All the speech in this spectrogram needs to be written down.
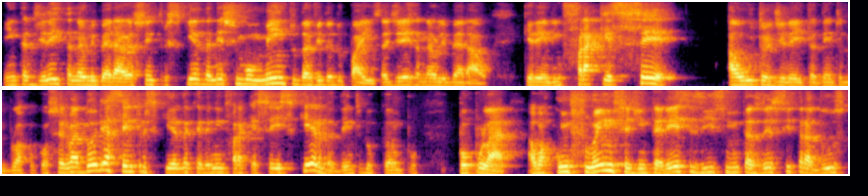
entre a direita neoliberal e a centro-esquerda nesse momento da vida do país. A direita neoliberal querendo enfraquecer a ultradireita dentro do bloco conservador e a centro-esquerda querendo enfraquecer a esquerda dentro do campo popular. Há uma confluência de interesses e isso muitas vezes se traduz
